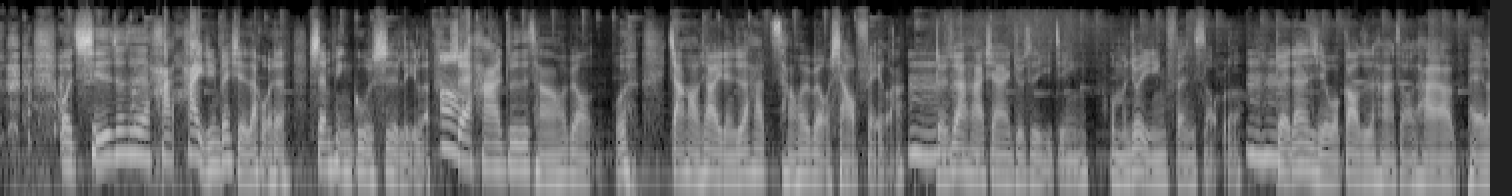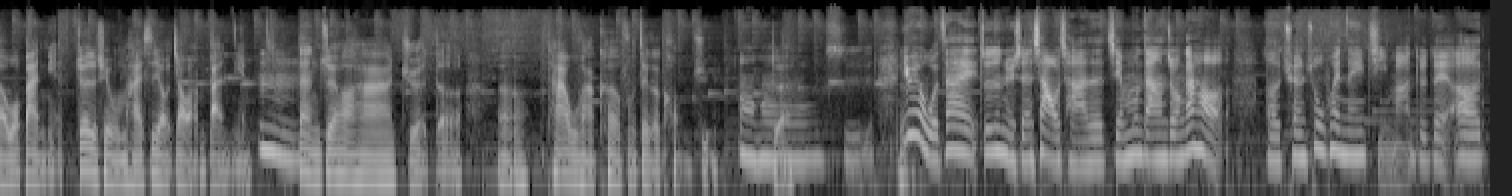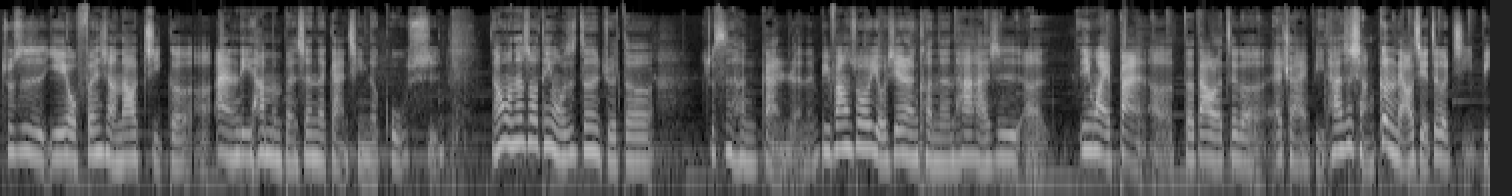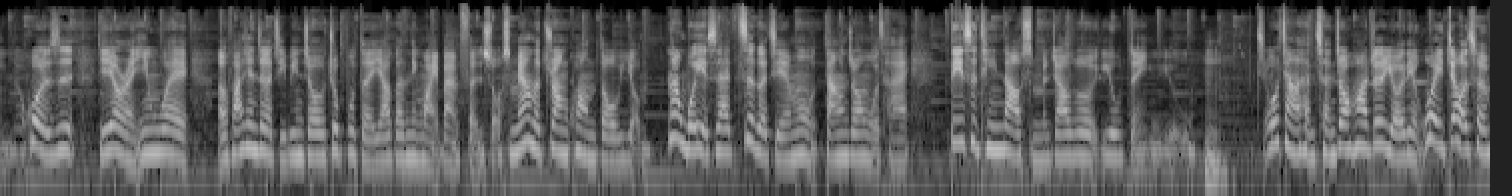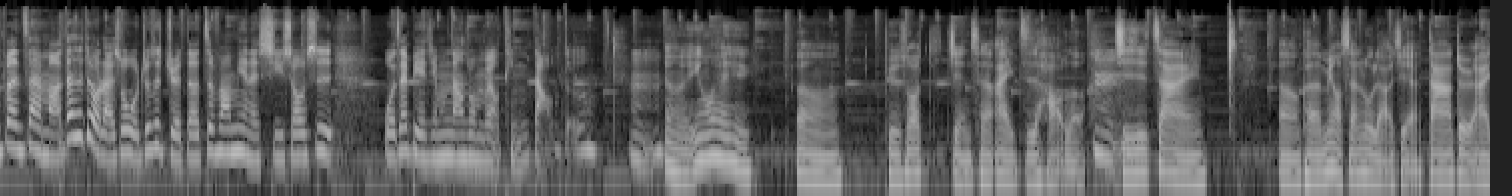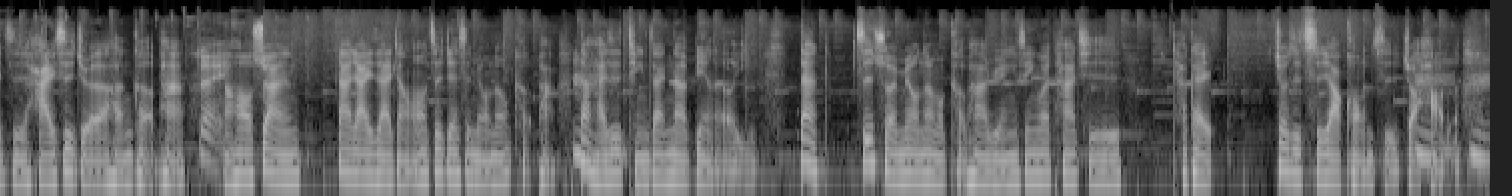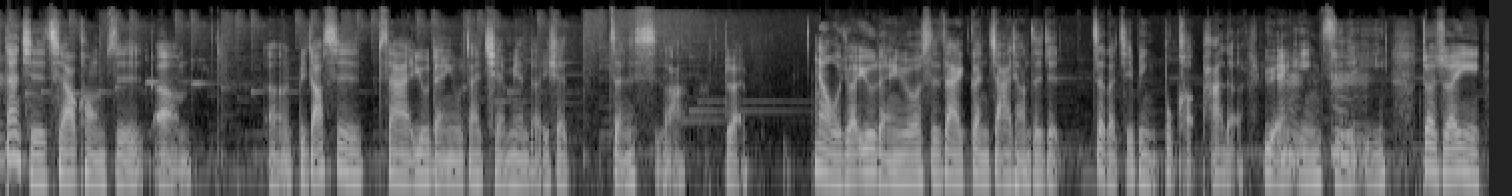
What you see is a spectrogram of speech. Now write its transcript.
我其实就是他，他已经被写在我的生命故事里了，嗯、所以他就是常常会被我我讲好笑一点，就是他常会被我消费啦。嗯，对，虽然他现在就是已经，我们就已经分手了。嗯，对，但是其实我告知他的时候，他陪了我半年，就是其实我们还是有交往半年。嗯，但最后他觉得，嗯、呃，他无法克服这个恐惧。嗯哼，对，是因为我在就是女神下午茶的节目当中，刚好。呃，全促会那一集嘛，对不对？呃，就是也有分享到几个、呃、案例，他们本身的感情的故事。然后我那时候听，我是真的觉得就是很感人的。比方说，有些人可能他还是呃，另外一半呃得到了这个 HIV，他是想更了解这个疾病的，或者是也有人因为呃发现这个疾病之后，就不得已要跟另外一半分手，什么样的状况都有。那我也是在这个节目当中，我才第一次听到什么叫做 U 等于 U，嗯。我讲的很沉重的话，就是有一点卫教的成分在嘛。但是对我来说，我就是觉得这方面的吸收是我在别的节目当中没有听到的。嗯嗯，因为嗯、呃，比如说简称艾滋好了，嗯，其实在嗯、呃，可能没有深入了解，大家对于艾滋还是觉得很可怕。对。然后虽然大家一直在讲哦，这件事没有那么可怕，但还是停在那边而已。嗯、但之所以没有那么可怕的原因，是因为它其实它可以。就是吃药控制就好了，嗯嗯、但其实吃药控制，嗯、呃，呃，比较是在 U 等于 U 在前面的一些真实啦，对。那我觉得 U 等于 U 是在更加强这件这个疾病不可怕的原因之一，嗯嗯、对。所以，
